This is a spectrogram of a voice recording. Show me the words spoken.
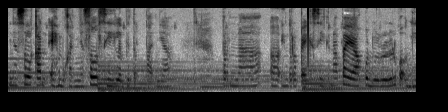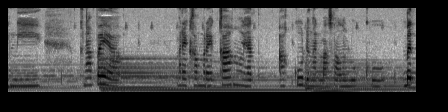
nyesel kan eh bukan nyesel sih lebih tepatnya introspeksi kenapa ya aku dulu dulu kok gini? Kenapa ya mereka mereka ngelihat aku dengan masa laluku but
